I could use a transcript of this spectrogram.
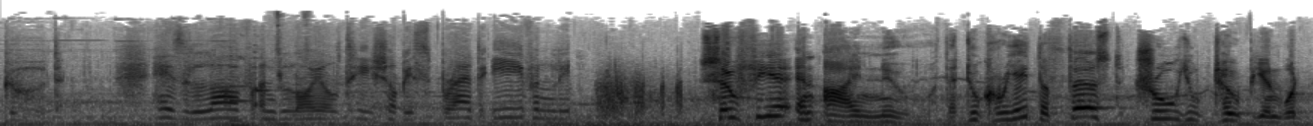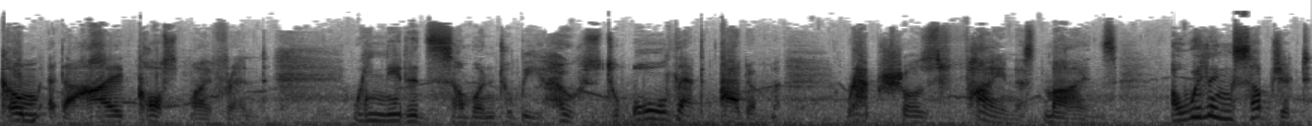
good. His love and loyalty shall be spread evenly. Sofia and I knew that to create the first true utopian would come at a high cost, my friend. We needed someone to be host to all that Adam, Rapture's finest minds, a willing subject,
